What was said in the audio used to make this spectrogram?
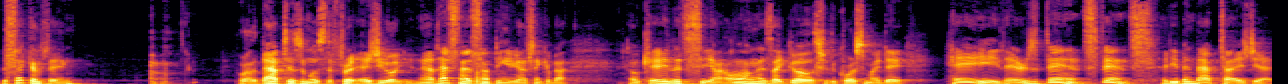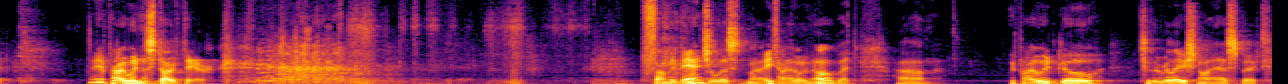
The second thing, well, the baptism was the first, as you, go, now that's not something you're going to think about. Okay, let's see, how long as I go through the course of my day, hey, there's Vince. Vince, have you been baptized yet? You probably wouldn't start there. Some evangelists might, I don't know, but um, we probably would go to the relational aspect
